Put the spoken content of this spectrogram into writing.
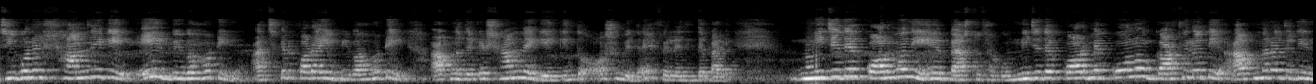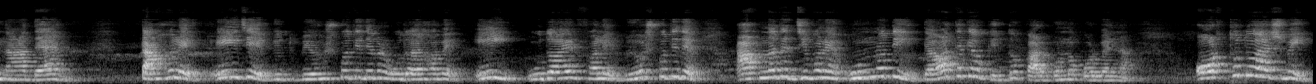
জীবনের সামনে গিয়ে এই বিবাহটি, আজকের করা এই বিবাহটি আপনাদেরকে সামনে গিয়ে কিন্তু অসুবিধায় ফেলে দিতে পারে। নিজেদের কর্ম নিয়ে ব্যস্ত থাকুন। নিজেদের কর্মে কোনো গাফিলতি আপনারা যদি না দেন, তাহলে এই যে বৃ- বৃহস্পতি দেবের উদয় হবে, এই উদয়ের ফলে বৃহস্পতি দেব আপনাদের জীবনে উন্নতি দেওয়া থেকেও কিন্তু কার্পণ্য করবেন না। অর্থ তো আসবেই,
